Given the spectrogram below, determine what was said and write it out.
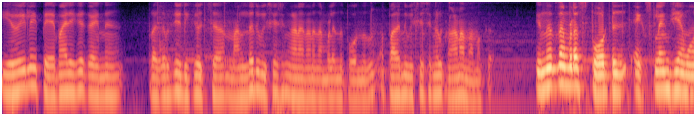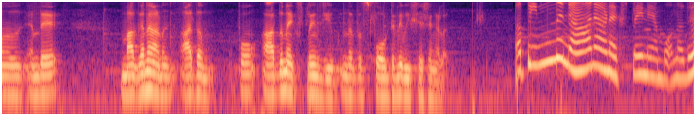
പേമാരിക്ക് പേമാരിയൊക്കെ കഴിഞ്ഞ് പ്രകൃതി ഒരുക്കി വെച്ച നല്ലൊരു വിശേഷം കാണാനാണ് നമ്മളിന്ന് പോകുന്നത്. അപ്പോൾ അതിന്റെ വിശേഷങ്ങൾ കാണാം നമുക്ക്. ഇന്നത്തെ നമ്മുടെ സ്പോട്ട് എക്സ്പ്ലെയിൻ ചെയ്യാൻ പോകുന്നത് എന്റെ മകനാണ് ആദം. അപ്പോൾ ആദം എക്സ്പ്ലെയിൻ ചെയ്യും ഇന്നത്തെ സ്പോട്ടിന്റെ വിശേഷങ്ങൾ. അപ്പോൾ ഇന്ന് ഞാനാണ് എക്സ്പ്ലെയിൻ ചെയ്യാൻ പോകുന്നത്.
